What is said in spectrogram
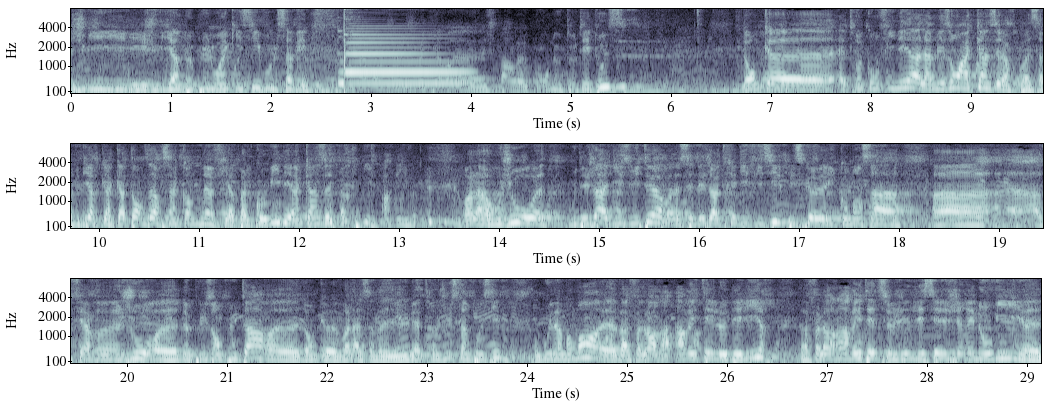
je vis, je vis un peu plus loin qu'ici, vous le savez. Je veux dire, euh, je parle pour nous toutes et tous. Donc euh, être confiné à la maison à 15h quoi. Ça veut dire qu'à 14h59 il n'y a pas le Covid et à 15h il arrive. Voilà, au jour euh, où déjà à 18h c'est déjà très difficile puisqu'il commence à, à, à faire euh, jour euh, de plus en plus tard. euh, Donc euh, voilà, ça va lui être juste impossible. Au bout d'un moment, il va falloir arrêter le délire, va falloir arrêter de se laisser gérer nos vies euh,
